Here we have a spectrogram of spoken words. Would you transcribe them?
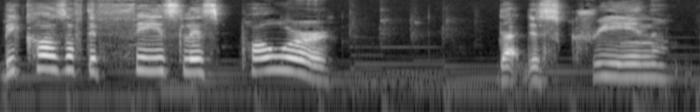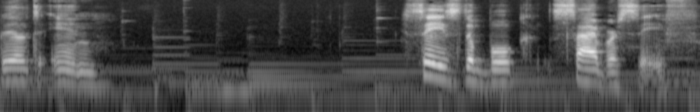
because of the faceless power that the screen built in, says the book Cyber Safe.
